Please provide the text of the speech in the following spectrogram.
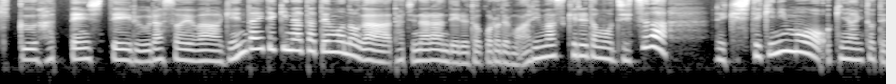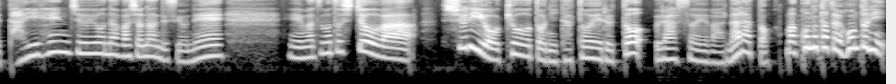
きく発展している浦添は現代的な建物が立ち並んでいるところでもありますけれども実は歴史的にも沖縄にとって大変重要な場所なんですよね。えー、松本市長は首里を京都に例えると浦添は奈良と、まあ、この例え本当に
